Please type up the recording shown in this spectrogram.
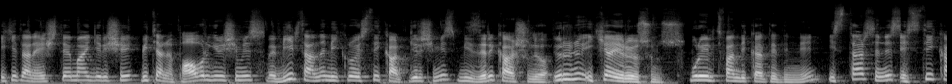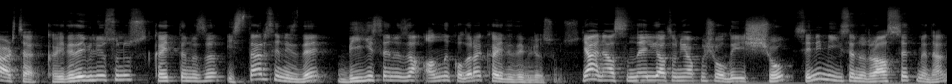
iki tane HDMI girişi, bir tane power girişimiz ve bir tane micro SD kart girişimiz bizleri karşılıyor. Ürünü ikiye ayırıyorsunuz. Burayı lütfen dikkatle dinleyin. İsterseniz SD karta kaydedebiliyorsunuz kayıtlarınızı. İsterseniz de bilgisayarınıza anlık olarak kaydedebiliyorsunuz. Yani aslında Elgato'nun yapmış olduğu iş şu. Senin bilgisayarını rahatsız etmeden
